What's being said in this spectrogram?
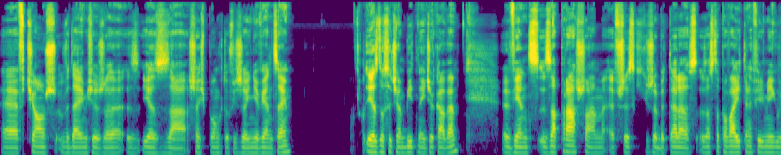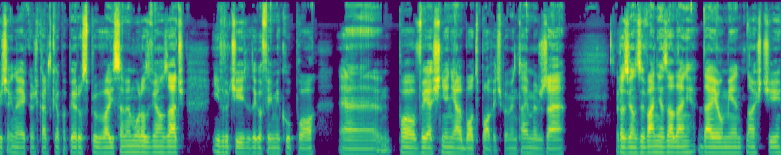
e, wciąż wydaje mi się, że jest za 6 punktów, jeżeli nie więcej. Jest dosyć ambitne i ciekawe. Więc zapraszam wszystkich, żeby teraz zastopowali ten filmik, wyciągnęli jakąś kartkę papieru, spróbowali samemu rozwiązać i wrócili do tego filmiku po, po wyjaśnienie albo odpowiedź. Pamiętajmy, że rozwiązywanie zadań daje umiejętności,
